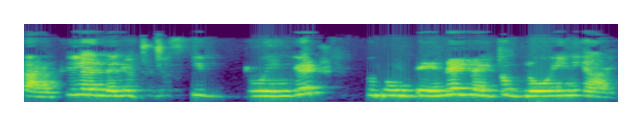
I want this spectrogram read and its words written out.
cycle and then you have to just keep doing it to maintain it, like to glow in your eye.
